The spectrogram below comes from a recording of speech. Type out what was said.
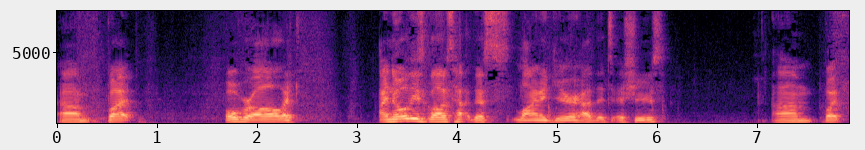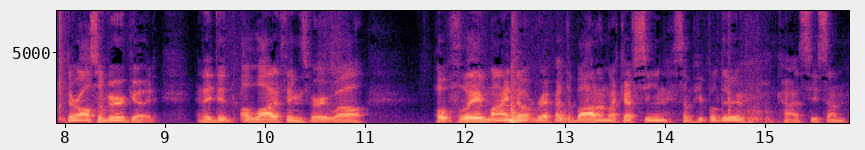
Um, but overall, like I know these gloves, this line of gear had its issues, um, but they're also very good, and they did a lot of things very well. Hopefully, mine don't rip at the bottom like I've seen some people do. Kind of see some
